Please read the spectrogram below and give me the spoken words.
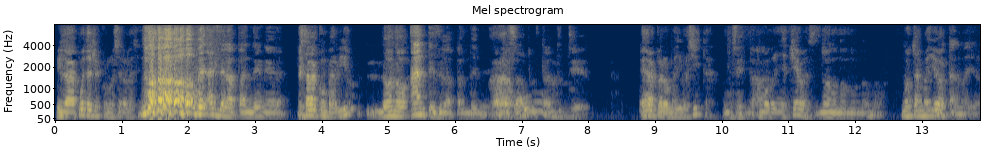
y la puedes reconocer a la señora. antes de la pandemia era. ¿Estaba con barbijo? No, no, antes de la pandemia. Ah, pasado, uh. pues. Era pero mayorcita. Un señor. Como Doña Chevas. No, no, no, no, no, no. No tan No mayor. tan mayor.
